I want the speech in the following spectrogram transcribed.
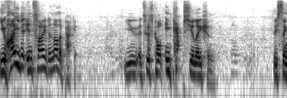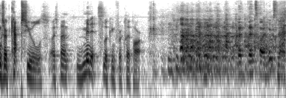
you hide it inside another packet. You, it's just called encapsulation. These things are capsules. I spent minutes looking for clip art. That's how it looks like.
